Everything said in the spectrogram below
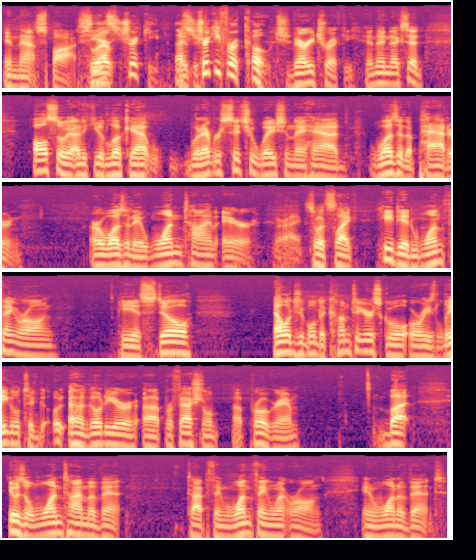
in that spot. See, that's tricky. That's tricky for a coach. very tricky. And then, like I said, also, I think you look at whatever situation they had. Was it a pattern, or was it a one-time error? Right. So it's like he did one thing wrong. He is still eligible to come to your school, or he's legal to go, uh, go to your uh, professional uh, program. But it was a one-time event type of thing. One thing went wrong in one event,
